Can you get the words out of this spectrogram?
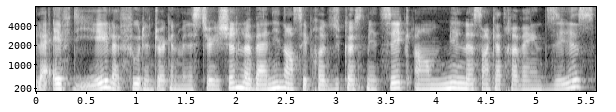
la FDA, la Food and Drug Administration, l'a banni dans ses produits cosmétiques en 1990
